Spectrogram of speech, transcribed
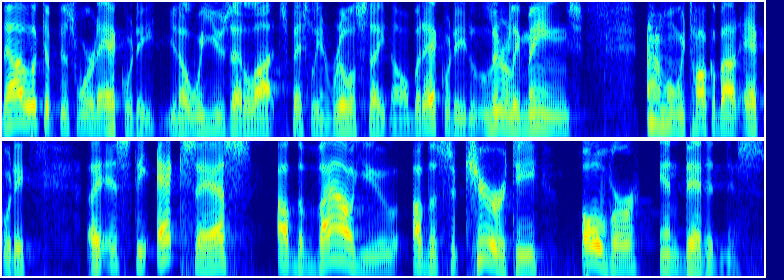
Now, I looked up this word equity. You know, we use that a lot, especially in real estate and all, but equity literally means, when we talk about equity, uh, it's the excess of the value of the security over indebtedness.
